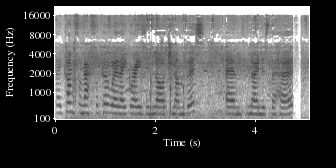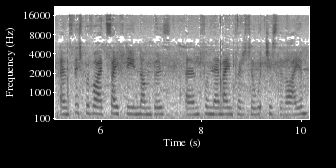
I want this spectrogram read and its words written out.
They come from Africa where they graze in large numbers, um, known as the herd. Um, so this provides safety in numbers um, from their main predator, which is the lion.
